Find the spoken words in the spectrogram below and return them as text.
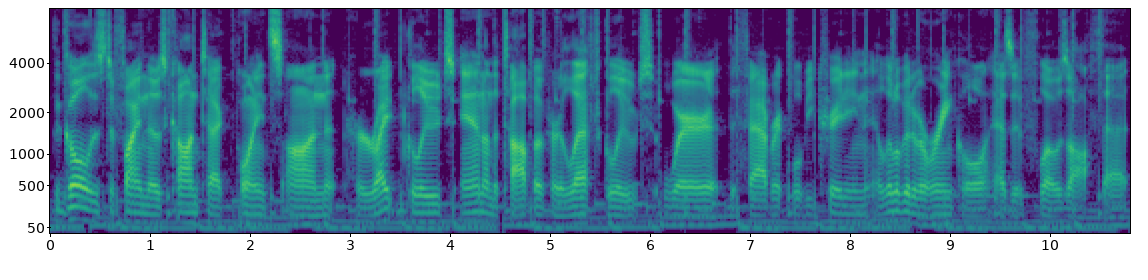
The goal is to find those contact points on her right glute and on the top of her left glute where the fabric will be creating a little bit of a wrinkle as it flows off that.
